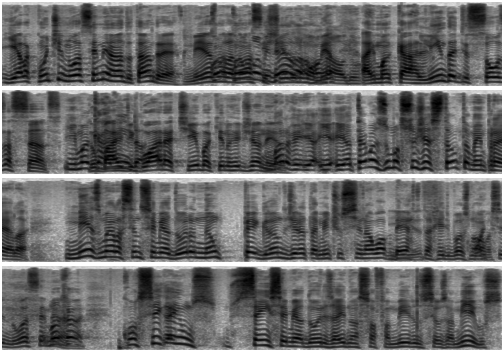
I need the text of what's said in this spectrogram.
e ela continua semeando, tá, André? Mesmo qual, ela não assistindo dela, no momento. Ronaldo? A irmã Carlinda de Souza Santos, irmã do Carlinda, bairro de Guaratiba, aqui no Rio de Janeiro. Maravilha. E, e até mais uma sugestão também para ela. Mesmo ela sendo semeadora, não pegando diretamente o sinal aberto Isso. da Rede Boas Novas. Continua semeando. consiga aí uns 100 semeadores aí na sua família, dos seus amigos,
